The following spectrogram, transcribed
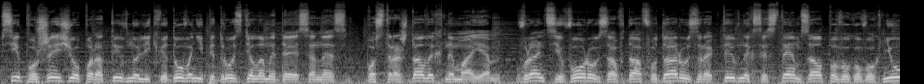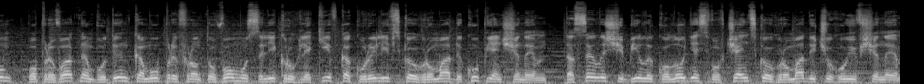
Всі пожежі оперативно ліквідовані підрозділами ДСНС. Постраждалих немає. Вранці ворог завдав удару з реактивних систем залпового вогню по приватним будинкам у прифронтовому селі Кругляківка Курилівської громади Куп'янщини та селищі Білий Колодязь Вовчанської громади Чугуївщини.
